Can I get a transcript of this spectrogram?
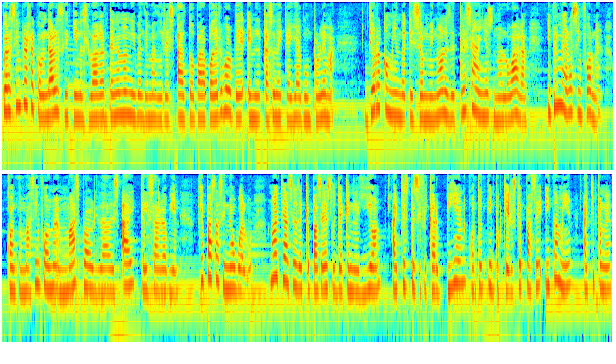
pero siempre es recomendable que quienes lo hagan tengan un nivel de madurez alto para poder volver en el caso de que haya algún problema. Yo recomiendo que si son menores de 13 años no lo hagan y primero se informen. Cuanto más se informen, más probabilidades hay que les salga bien. ¿Qué pasa si no vuelvo? No hay chances de que pase esto ya que en el guion hay que especificar bien cuánto tiempo quieres que pase y también hay que poner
